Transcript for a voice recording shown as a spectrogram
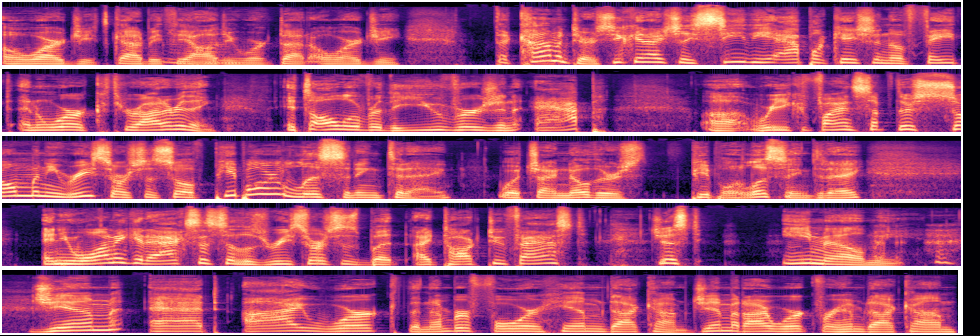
theologyofwork.org. It's got to be theologywork.org. The commentary, so you can actually see the application of faith and work throughout everything. It's all over the YouVersion app. Uh, where you can find stuff. There's so many resources. So if people are listening today, which I know there's people are listening today, and you want to get access to those resources, but I talk too fast, just email me, jim at iwork, the number four him.com. Jim at iworkforhim.com.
